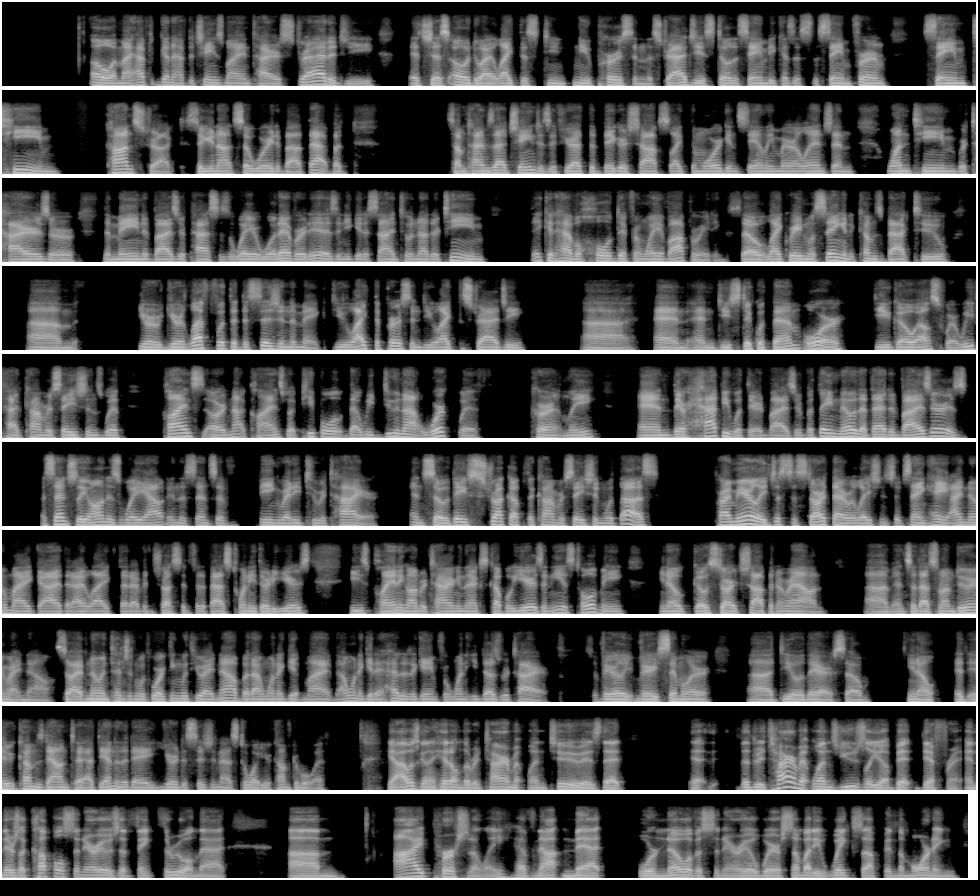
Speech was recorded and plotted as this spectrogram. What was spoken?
oh, am I have to, gonna have to change my entire strategy? It's just, oh, do I like this new person? The strategy is still the same because it's the same firm, same team construct. So you're not so worried about that. But sometimes that changes. If you're at the bigger shops like the Morgan Stanley Merrill Lynch and one team retires or the main advisor passes away or whatever it is, and you get assigned to another team, they could have a whole different way of operating. So, like Radon was saying, and it comes back to um, you're you're left with the decision to make. Do you like the person? Do you like the strategy? Uh, and and do you stick with them or do you go elsewhere? We've had conversations with clients or not clients, but people that we do not work with currently, and they're happy with their advisor, but they know that that advisor is essentially on his way out in the sense of being ready to retire. And so they've struck up the conversation with us primarily just to start that relationship saying hey i know my guy that i like that i've entrusted for the past 20 30 years. He's planning on retiring in the next couple years and he has told me you know go start shopping around. Um, and so that's what i'm doing right now. So i have no intention with working with you right now but i want to get my i want to get ahead of the game for when he does retire. So very very similar uh, deal there. So you know it, it comes down to at the end of the day your decision as to what you're comfortable with. Yeah i was going to hit on the retirement one too is that the retirement one's usually a bit different. And there's a couple scenarios to think through on that. Um, I personally have not met or know of a scenario where somebody wakes up in the morning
